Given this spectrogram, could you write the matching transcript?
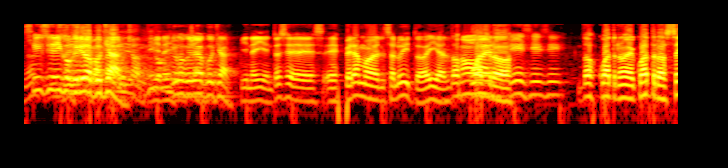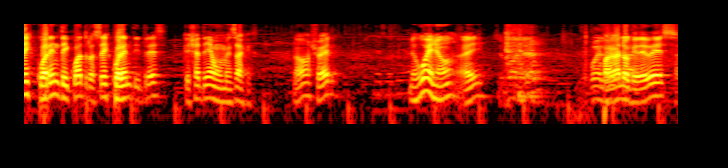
¿No? Sí, sí, dijo que lo iba a escuchar. Dijo Bien ahí. que lo iba a escuchar. Bien ahí, entonces esperamos el saludito ahí al Vamos a ver, 24 Sí, sí, sí. 2494 644 643 que ya teníamos mensajes. ¿No, Joel? Los buenos. Ahí. ¿Se puede Pagá leer? lo que debes.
